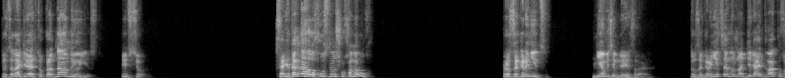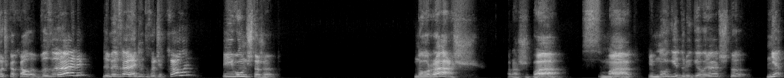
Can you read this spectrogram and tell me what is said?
То есть тогда отделяется только одна, он ее ест. И все. Кстати, так на Галаху установил Шурханарух. Про заграницу. Не в земле Израиля. То за границей нужно отделять два кусочка халы. В Израиле, в земле Израиля один кусочек халы, и его уничтожают. Но Раш, Рашба, Смак и многие другие говорят, что нет.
